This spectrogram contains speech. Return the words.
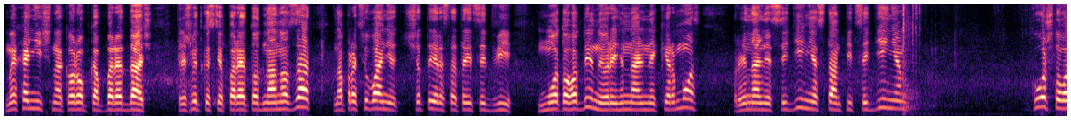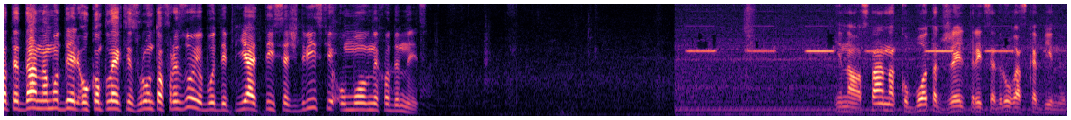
механічна коробка передач, три швидкості вперед, одна назад. Напрацювання 432 мотогодини, оригінальне кермо, оригінальне сидіння, стан під сидінням. Коштувати дана модель у комплекті з ґрунтофрезою буде 5200 умовних одиниць. І наостанок Kubota Gel 32 з кабіною.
